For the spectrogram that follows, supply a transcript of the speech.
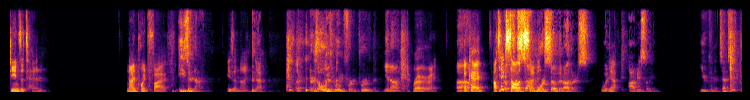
Dean's a 10. 9.5. He's a nine. He's a nine. Yeah. there's always room for improvement, you know? Right, right, right. Uh, okay. I'll take know, solid seven. More so than others, which yeah. obviously you can attest.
